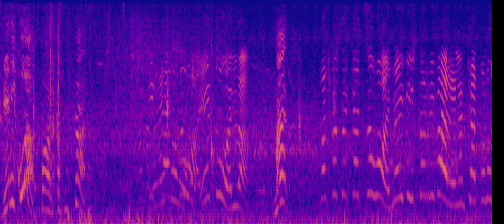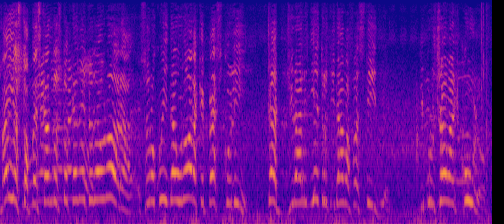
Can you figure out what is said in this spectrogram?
Vieni qua, porca puttana. Ma che cazzo vuoi? E tu è là. Ma, Ma cosa cazzo vuoi? Mi hai visto arrivare hai lanciato lo ma io sto pescando sto cannetto da un'ora. Sono qui da un'ora che pesco lì. Te girare dietro ti dava fastidio. Ti bruciava il culo.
